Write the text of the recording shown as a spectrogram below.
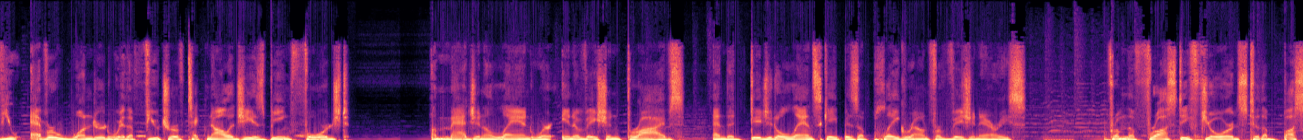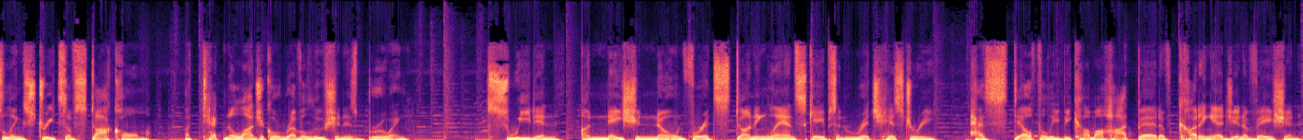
Have you ever wondered where the future of technology is being forged? Imagine a land where innovation thrives and the digital landscape is a playground for visionaries. From the frosty fjords to the bustling streets of Stockholm, a technological revolution is brewing. Sweden, a nation known for its stunning landscapes and rich history, has stealthily become a hotbed of cutting-edge innovation,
